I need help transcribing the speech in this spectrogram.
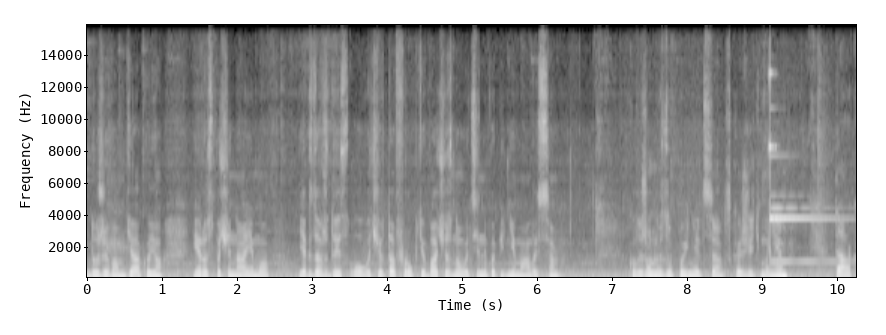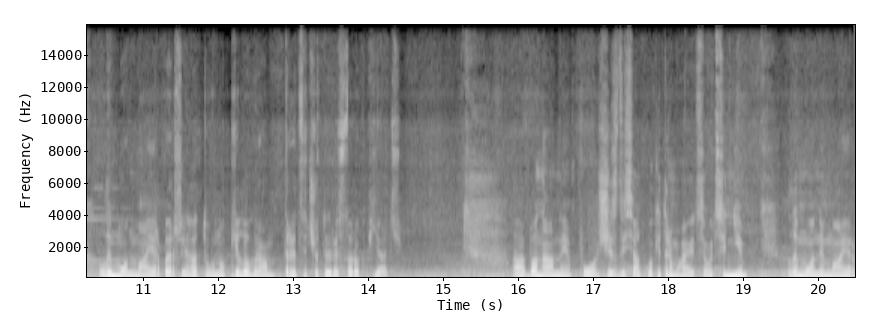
Дуже вам дякую. І розпочинаємо, як завжди, з овочів та фруктів. Бачу, знову ціни попіднімалися. Коли ж вони зупиняться, скажіть мені. Так, лимон Майер, перший гатунок, кілограм 34,45. А банани по 60, поки тримаються у ціні. Лимони Майер,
